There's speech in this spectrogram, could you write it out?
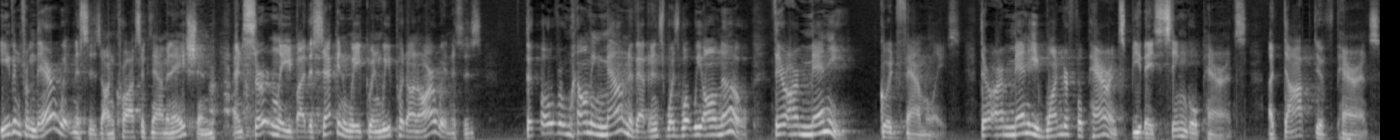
even from their witnesses on cross examination, and certainly by the second week when we put on our witnesses, the overwhelming mountain of evidence was what we all know. There are many good families. There are many wonderful parents, be they single parents, adoptive parents,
